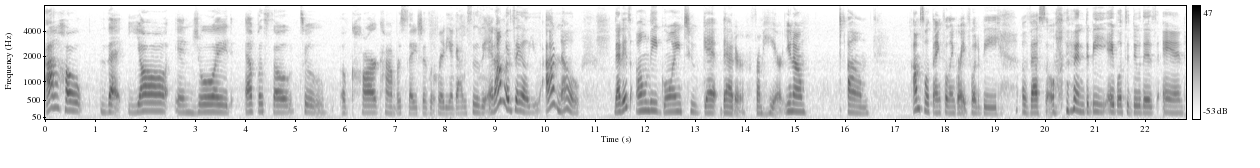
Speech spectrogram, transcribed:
I hope that y'all enjoyed episode two of Car Conversations with Radiant Goddess Susie. And I'm going to tell you, I know that it's only going to get better from here. You know, um, I'm so thankful and grateful to be a vessel and to be able to do this and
